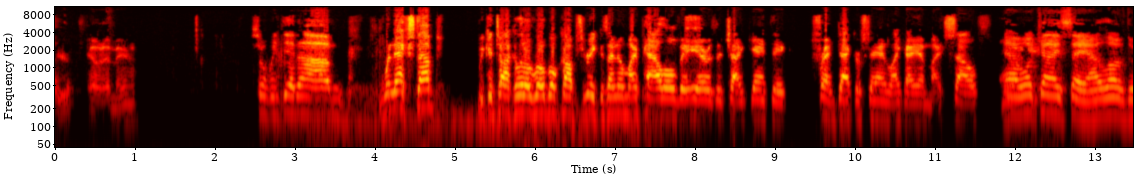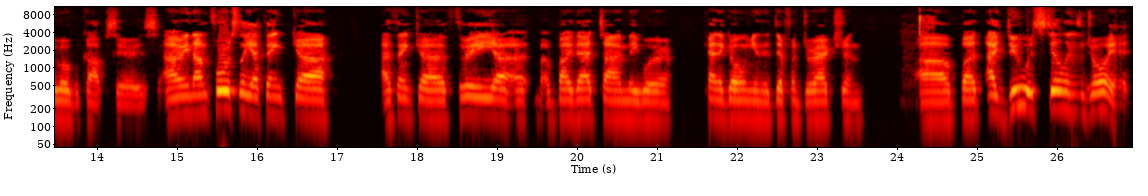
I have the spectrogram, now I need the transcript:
You know what I mean? So we did. Um, well, next up, we could talk a little RoboCop three because I know my pal over here is a gigantic Fred Dekker fan, like I am myself. Yeah, what can I say? I love the RoboCop series. I mean, unfortunately, I think uh, I think uh, three uh, uh by that time they were kind of going in a different direction. Uh, but I do still enjoy it.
